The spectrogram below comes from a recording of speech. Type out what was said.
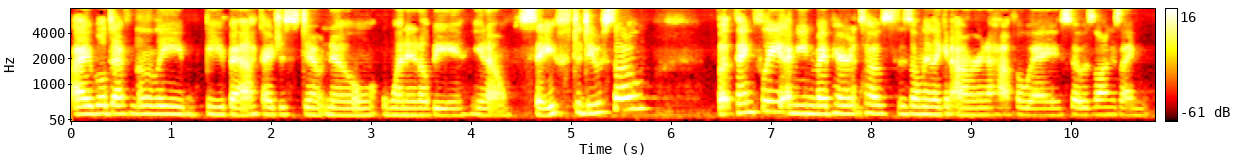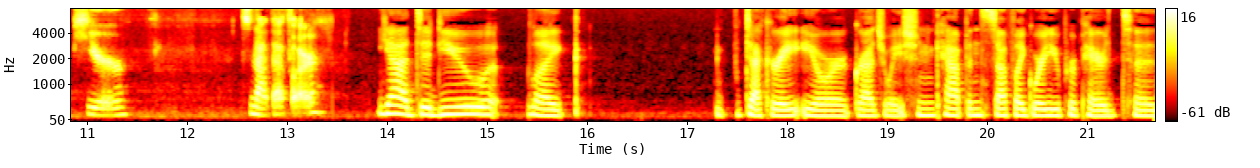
I will definitely be back. I just don't know when it'll be, you know, safe to do so. But thankfully, I mean, my parents' house is only like an hour and a half away. So as long as I'm here, it's not that far. Yeah, did you like decorate your graduation cap and stuff? Like were you prepared to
